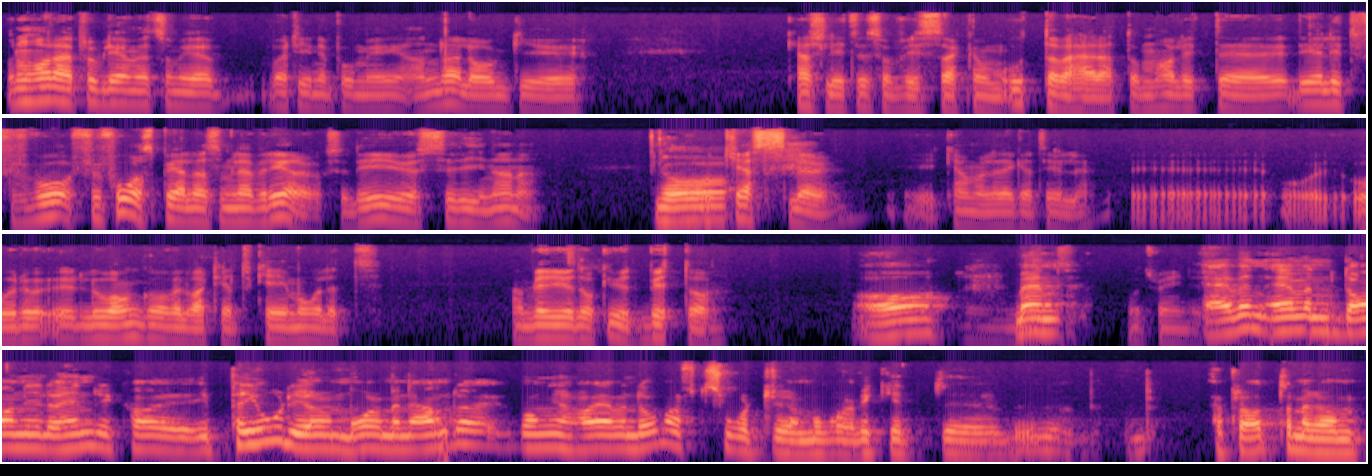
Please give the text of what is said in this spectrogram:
Och de har det här problemet som vi har varit inne på med andra lag. Kanske lite som vi snackade om Ottawa här, att de har lite, det är lite för få, för få spelare som levererar också. Det är ju serinarna. Ja. Och Kessler kan man lägga till. Eh, och, och Luongo har väl varit helt okej i målet. Han blev ju dock utbytt då. Ja, men även, även Daniel och Henrik har i perioder de mål, men andra gånger har även de haft svårt att göra mål, vilket... Uh, jag pratade med dem...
